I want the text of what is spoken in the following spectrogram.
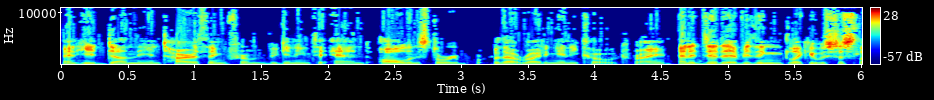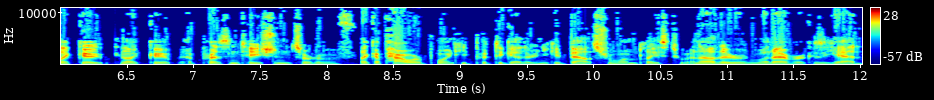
and he had done the entire thing from beginning to end, all in storyboard, without writing any code, right? And it did everything like it was just like a like a, a presentation, sort of like a PowerPoint he'd put together, and you could bounce from one place to another and whatever, because he had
